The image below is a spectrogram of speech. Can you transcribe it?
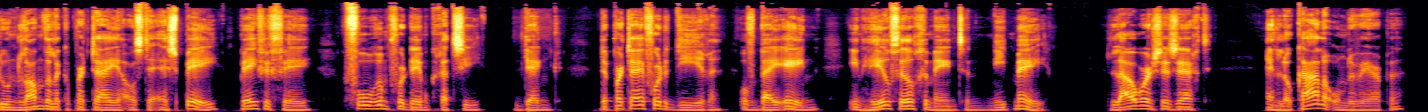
doen landelijke partijen als de SP, PVV, Forum voor Democratie, DENK, de Partij voor de Dieren of Bijeen in heel veel gemeenten niet mee. Lauwerse zegt: en lokale onderwerpen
